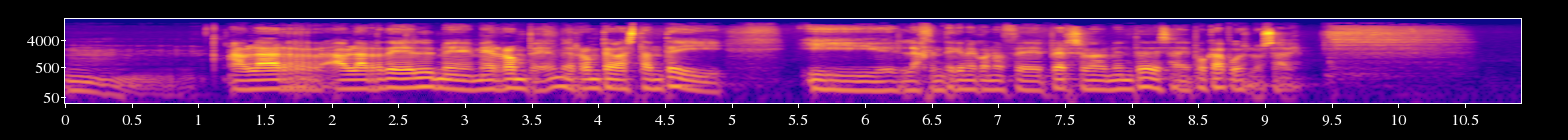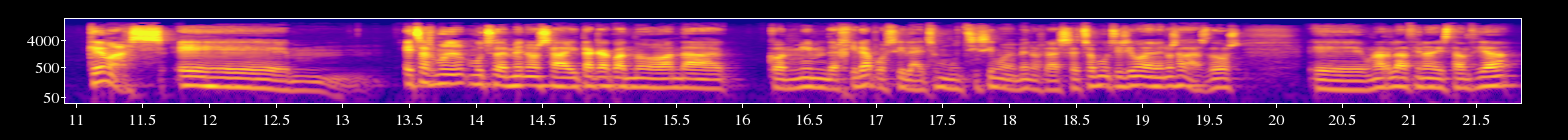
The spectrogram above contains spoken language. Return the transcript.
mm, hablar, hablar de él me, rompe, ¿eh? me rompe bastante y, y la gente que me conoce personalmente de esa época pues lo sabe. ¿Qué más? Eh, ¿Echas mucho de menos a Itaca cuando anda con Mim de gira? Pues sí, la he hecho muchísimo de menos. La he hecho muchísimo de menos a las dos. Eh, una relación a distancia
